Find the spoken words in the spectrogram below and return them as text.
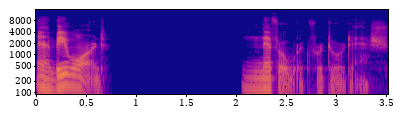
And be warned. Never work for DoorDash.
